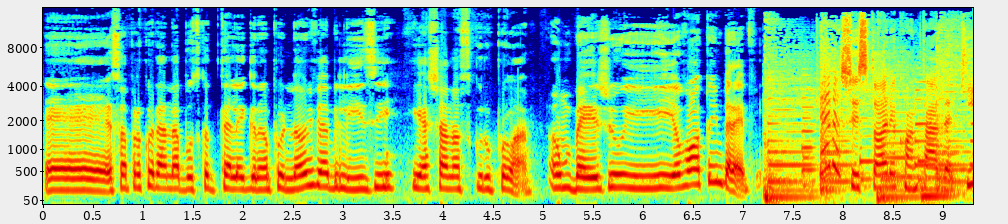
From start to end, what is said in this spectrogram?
É só procurar na busca do Telegram por Não Inviabilize e achar nosso grupo lá. Um beijo e eu volto em breve. Quer a sua história contada aqui?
